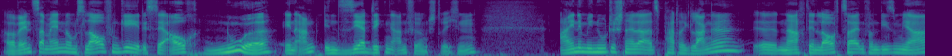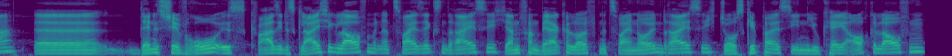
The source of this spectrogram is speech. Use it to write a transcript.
Aber wenn es am Ende ums Laufen geht, ist er auch nur in, an, in sehr dicken Anführungsstrichen eine Minute schneller als Patrick Lange äh, nach den Laufzeiten von diesem Jahr. Äh, Dennis Chevrolet ist quasi das gleiche gelaufen mit einer 2,36. Jan van Berkel läuft eine 2,39. Joe Skipper ist die in UK auch gelaufen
